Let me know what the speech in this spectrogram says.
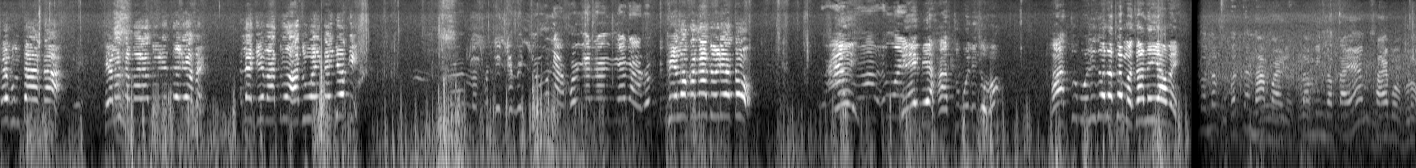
એ ભૂલતા હતા. પેલો તમારા દૂરી દડ્યો છે. એટલે જે વાતમાં હાજુ હોય કહી દો કે મફતી તમે કેવું નાખો યાર યાર આરોપી પેલો કના દોડ્યો તો બે બે હાથું બોલી દો હો હાથું બોલી દો ને કે મજા નહીં આવે તમને ભૂપતને ના પાડ્યો તમે નતા એમ સાહેબ આપણો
